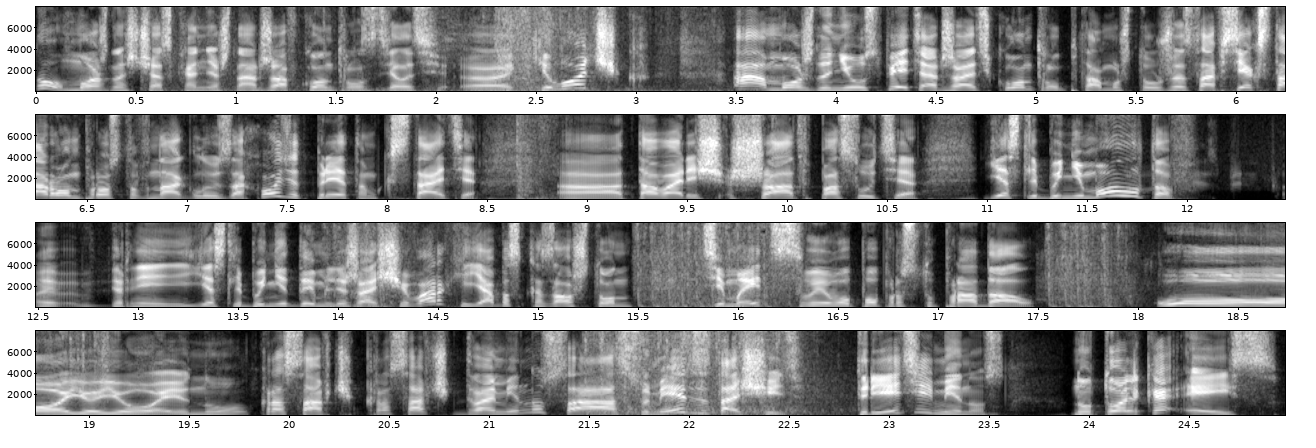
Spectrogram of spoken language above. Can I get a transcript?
Ну, можно сейчас, конечно, отжав Ctrl, сделать э, килочек. А можно не успеть отжать Ctrl, потому что уже со всех сторон просто в наглую заходит. При этом, кстати, э, товарищ Шат, по сути, если бы не Молотов, э, вернее, если бы не дым, лежащий в арке, я бы сказал, что он teammate своего попросту продал. Ой-ой-ой, ну, красавчик, красавчик. Два минуса, а сумеет затащить? Третий минус. Ну, только ace.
